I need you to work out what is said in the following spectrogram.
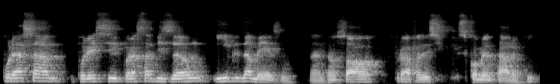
por essa, por esse, por essa visão híbrida mesmo. Né? Então só para fazer esse, esse comentário aqui.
